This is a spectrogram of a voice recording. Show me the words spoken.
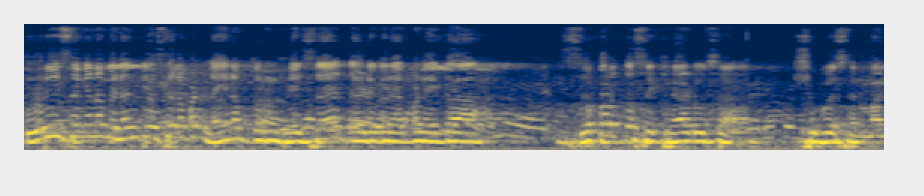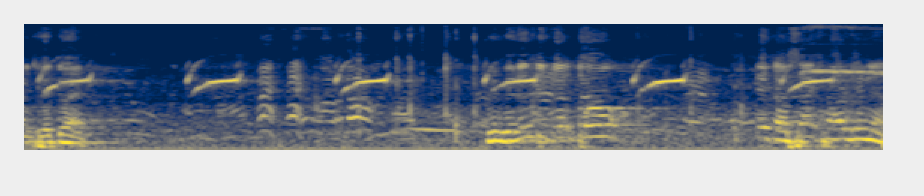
दोन्ही संघांना विनंती असेल आपण लाईन अप करून घ्यायचं आहे. त्या ठिकाणी आपण एका जबरदस्त खेळाडूचा शुभ सन्मान घेतोय. मी विनंती करतो एक असा खेळाडूने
